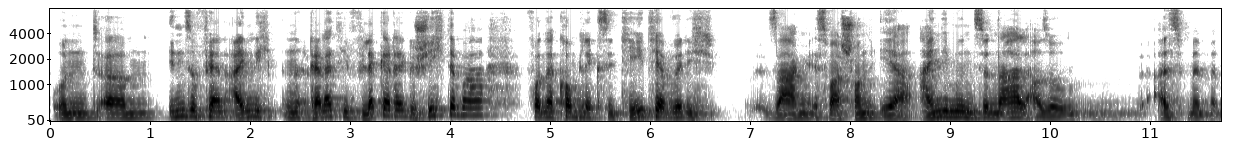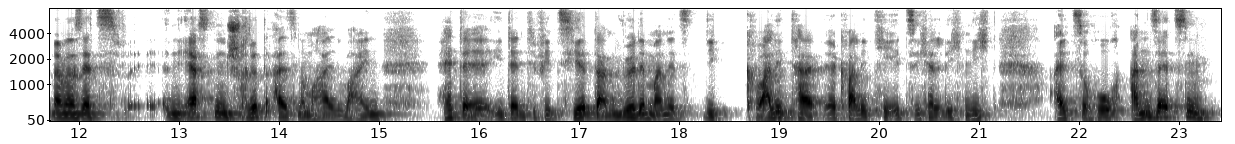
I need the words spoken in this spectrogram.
und ähm, insofern eigentlich eine relativ leckere Geschichte war. Von der Komplexität her würde ich sagen, es war schon eher eindimensional, also als wenn man es jetzt einen ersten Schritt als normalen Wein hätte identifiziert, dann würde man jetzt die Qualität, äh, Qualität sicherlich nicht allzu hoch ansetzen,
